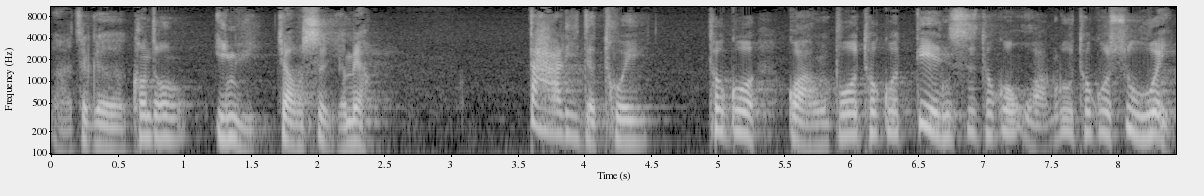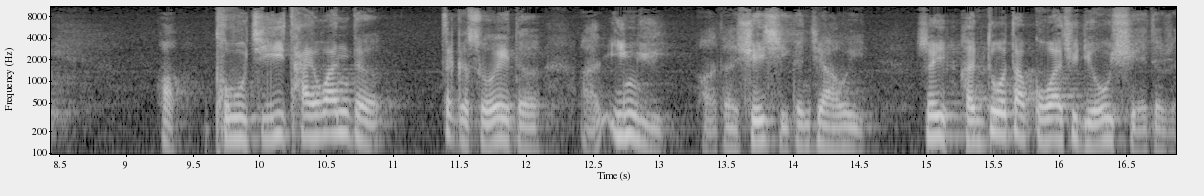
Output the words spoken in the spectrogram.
啊这个空中英语教室有没有？大力的推，透过广播、透过电视、透过网络、透过数位，好普及台湾的这个所谓的啊英语啊的学习跟教育，所以很多到国外去留学的人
